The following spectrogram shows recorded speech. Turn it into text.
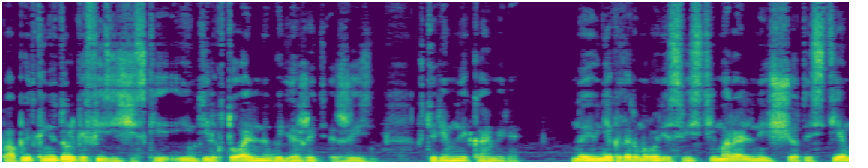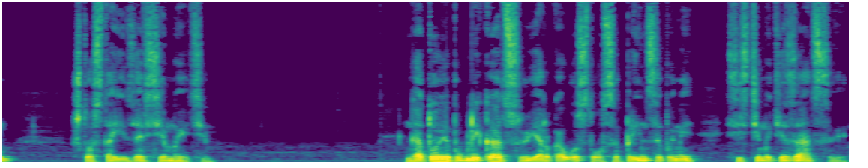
Попытка не только физически и интеллектуально выдержать жизнь в тюремной камере, но и в некотором роде свести моральные счеты с тем, что стоит за всем этим. Готовя публикацию, я руководствовался принципами систематизации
